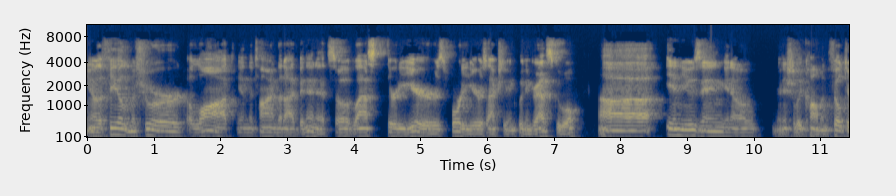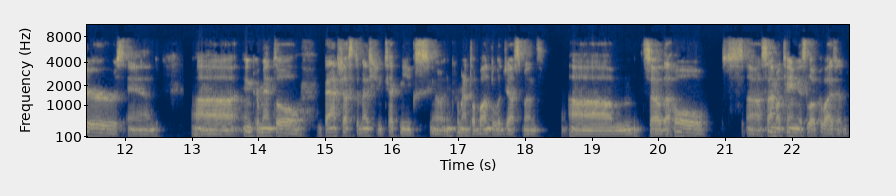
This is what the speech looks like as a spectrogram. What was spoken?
you know, the field matured a lot in the time that I've been in it. So, last 30 years, 40 years actually, including grad school, uh, in using, you know, initially Kalman filters and uh, incremental batch estimation techniques, you know, incremental bundle adjustment. Um, so the whole uh, simultaneous localization,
